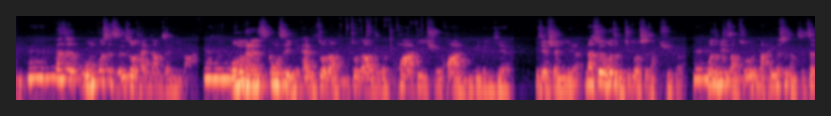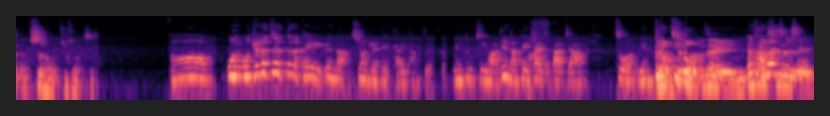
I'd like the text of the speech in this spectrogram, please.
喻。嗯但是我们不是只是做摊商生意吧？嗯我们可能是公司已经开始做到什么？做到这个跨地区、跨领域的一些一些生意了。那所以我怎么去做市场区隔？嗯我怎么去找出哪一个市场是真正适合我去做的市场？哦，我我觉得这真的可以，院长希望学院可以开一堂这个课，年度计划，院长可以带着大家做年度有计划？这个我们在有讨论是不是？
